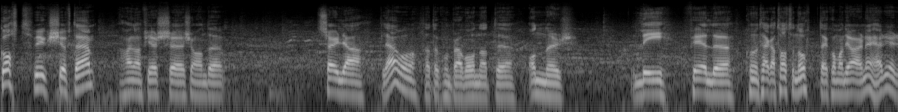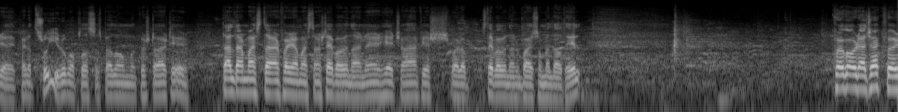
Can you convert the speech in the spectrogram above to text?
gott vikskifte. Heinan Fjärs sjående, særlig glad og att det kommer bra våna att Onner Li fel kunne ta totten opp, Det kommer han göra Her er det kveldet att i Europa plus att spela om första vart här. Daldar mästaren, förra mästaren, her vinnaren. Heinan kör Fjärs var det Steppa bare bara som melda till. Hvor går det, Jack, for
